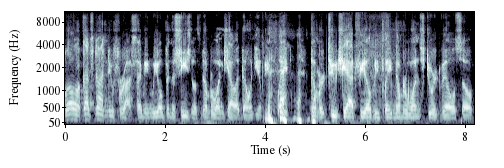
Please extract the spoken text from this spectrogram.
Well, that's not new for us. I mean, we opened the season with number one Caledonia. We played number two Chatfield. We played number one Stewartville. So,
